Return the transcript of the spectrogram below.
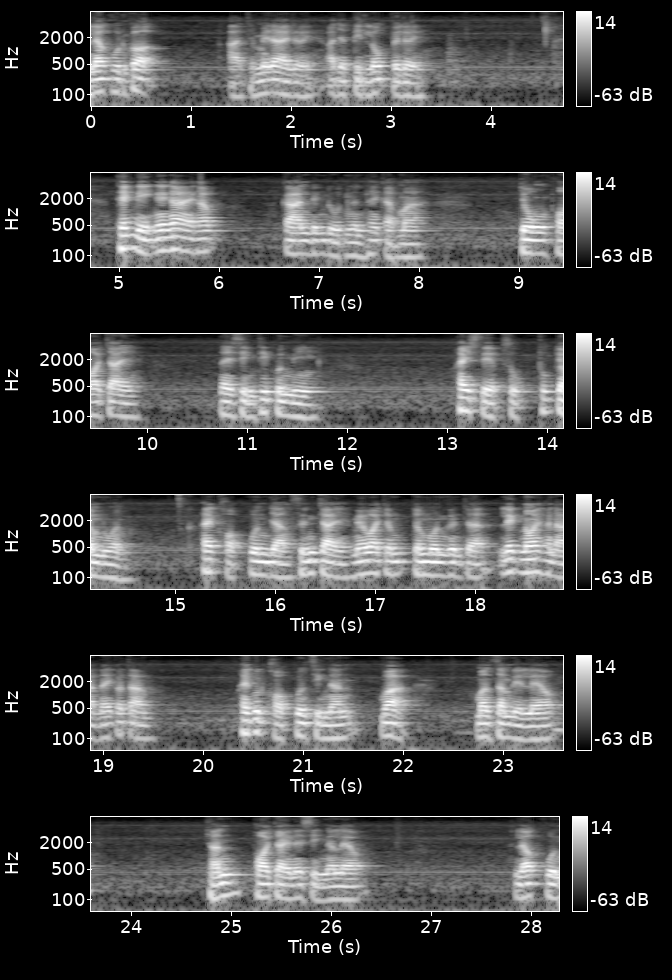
แล้วคุณก็ อาจจะไม่ได้เลย อาจจะติดลบไปเลย เทคนิคง่าย ๆครับ การดึงดูดเงินให้กลับมา จงพอใจในสิ่งที่คุณมี ให้เสพสุขทุกจำนวน ให้ขอบคุณอย่างซึ้งใจ แม้ว่าจำจำนวนเงินจะเล็กน้อยขนาดไหนก็ตาม ให้คุณขอบคุณสิ่งนั้นว่ามันสำเร็จแล้ว ฉันพอใจในสิ่งนั้นแล้ว แล้วคุณ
